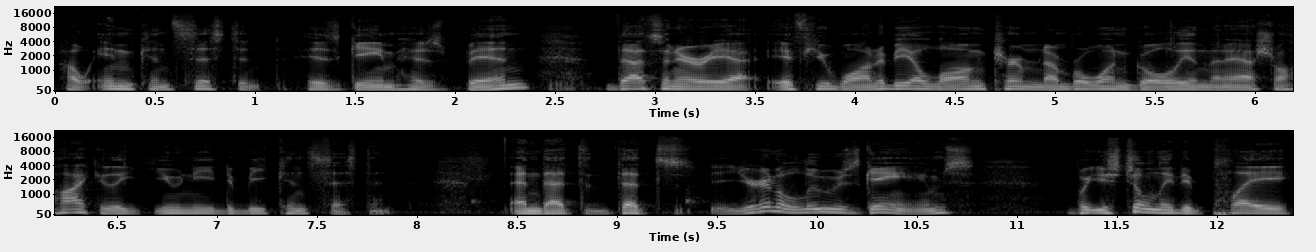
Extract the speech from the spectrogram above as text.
how inconsistent his game has been. That's an area if you want to be a long-term number one goalie in the National Hockey League, you need to be consistent, and that that's you're going to lose games, but you still need to play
